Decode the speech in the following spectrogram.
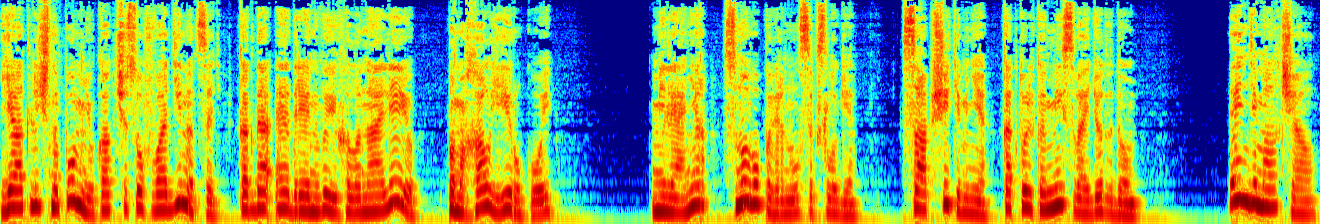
я отлично помню, как часов в одиннадцать, когда Эдриан выехала на аллею, помахал ей рукой». Миллионер снова повернулся к слуге. «Сообщите мне, как только мисс войдет в дом». Энди молчал.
